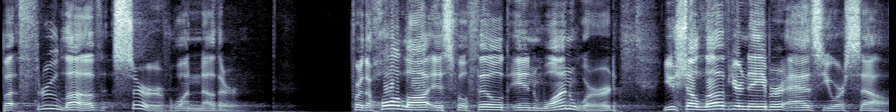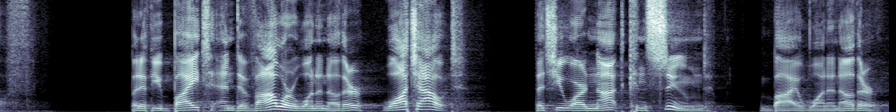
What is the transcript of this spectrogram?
but through love serve one another. For the whole law is fulfilled in one word you shall love your neighbor as yourself. But if you bite and devour one another, watch out that you are not consumed by one another.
